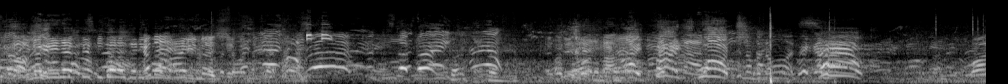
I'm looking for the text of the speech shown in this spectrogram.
You're not getting that fifty dollars anymore, mate. Hey, thanks, watch! Out! Oh!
